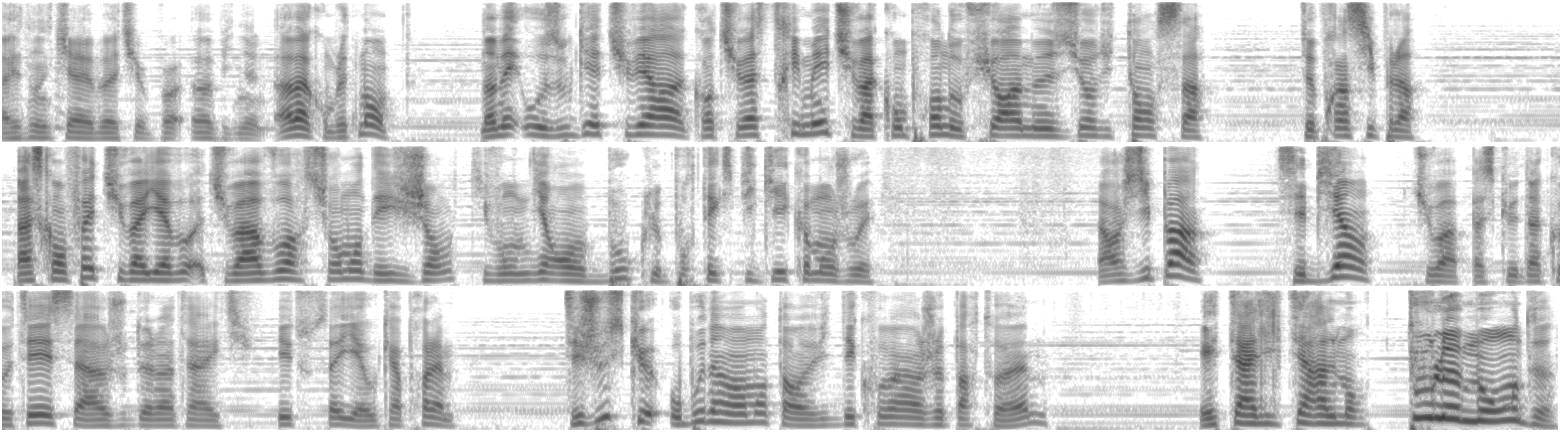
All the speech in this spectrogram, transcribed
I don't care about your opinion. Ah bah complètement. Non mais Ozuge, tu verras, quand tu vas streamer, tu vas comprendre au fur et à mesure du temps ça. Ce principe-là. Parce qu'en fait, tu vas, avoir, sûrement des gens qui vont venir en boucle pour t'expliquer comment jouer. Alors je dis pas, c'est bien, tu vois, parce que d'un côté, ça ajoute de l'interactivité, tout ça, il n'y a aucun problème. C'est juste qu'au bout d'un moment, tu as envie de découvrir un jeu par toi-même, et t'as littéralement tout le monde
